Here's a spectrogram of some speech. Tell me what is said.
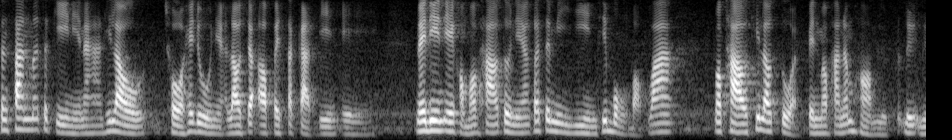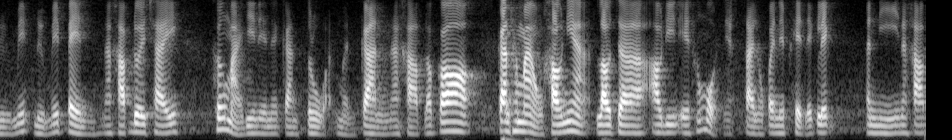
สั้นๆเมื่อกี้นี้นะฮะที่เราโชว์ให้ดูเนี่ยเราจะเอาไปสกัด DNA ใน DNA ของมะพร้าวตัวนี้ก็จะมียีนที่บ่งบอกว่ามะพร้าวที่เราตรวจเป็นมะพร้าวน้ำหอมหรือหรือไม่หรือไม่เป็นนะครับโดยใช้เครื่องหมาย DNA ในการตรวจเหมือนกันนะครับแล้วก็การทำงานของเขาเนี่ยเราจะเอา DNA ทั้งหมดเนี่ยใส่ลงไปในเพจเล็ก ๆ อันนี้นะครับ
